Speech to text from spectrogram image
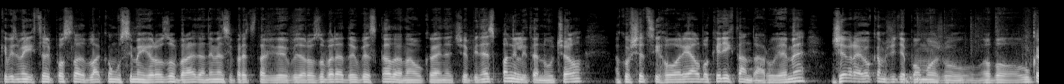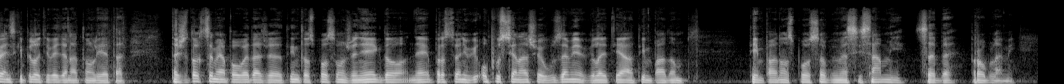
keby sme ich chceli poslať vlakom, musíme ich rozobrať a neviem si predstaviť, že bude rozoberať, ich bude skladať na Ukrajine. Čiže by nesplnili ten účel, ako všetci hovoria, alebo keď ich tam darujeme, že vraj okamžite pomôžu, lebo ukrajinskí piloti vedia na tom lietať. Takže to chcem ja povedať, že týmto spôsobom, že niekto, nie, proste oni opustia naše územie, vyletia a tým pádom, tým pádom spôsobíme si sami sebe problémy.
